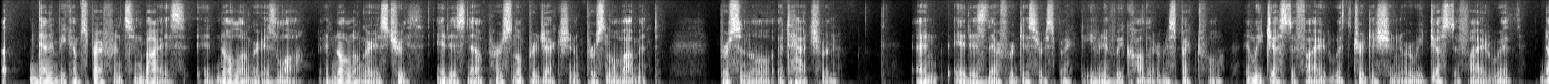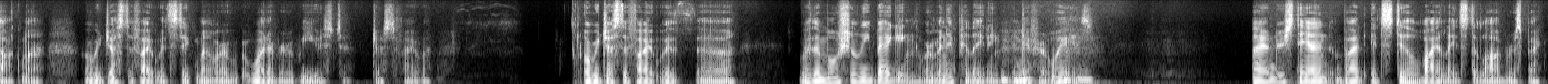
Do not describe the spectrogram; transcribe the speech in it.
Uh, Then it becomes preference and bias. It no longer is law. It no longer is truth. It is now personal projection, personal vomit, personal attachment. And it is therefore disrespect, even if we call it respectful and we justify it with tradition or we justify it with dogma or we justify it with stigma or whatever we use to justify it with. Or we justify it with, uh, with emotionally begging or manipulating in Mhm. different ways. I understand, but it still violates the law of respect.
